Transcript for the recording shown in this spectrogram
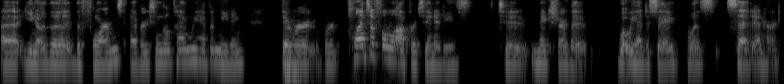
Uh, you know, the, the forms every single time we have a meeting, there Mhm. were, were plentiful opportunities to make sure that what we had to say was said and heard.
